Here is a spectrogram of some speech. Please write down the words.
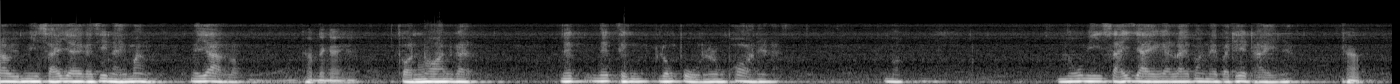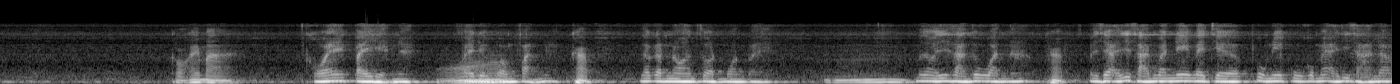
เรามีสายใยกันที่ไหนมั่ง ไม่ยากหรอกทำยังไงฮะก่อนนอนกันนึกนึกถึงหลวงปู่หลวงพ่อนี่แหละบอก หนูมีสายใยกันอะไรบ้างในประเทศไทยเนี่ยครับ ขอให้มา ขอให้ไปเห็นนะอ๋อไปด้วยความฝันนะครับ แล้วก็นอนสวดมนต์ไปอืมไม่ต้องอธิษฐานทุกวันนะครับไม่ใช่อธิษฐานวันนี้ไม่เจอพรุ่งนี้กูก็ไม่อธิษฐานแล้ว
